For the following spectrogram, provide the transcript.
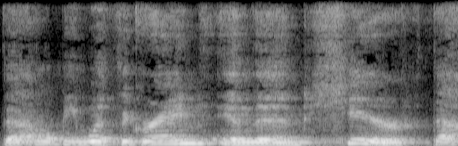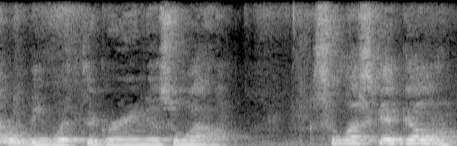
That'll be with the grain. And then here, that'll be with the grain as well. So let's get going.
